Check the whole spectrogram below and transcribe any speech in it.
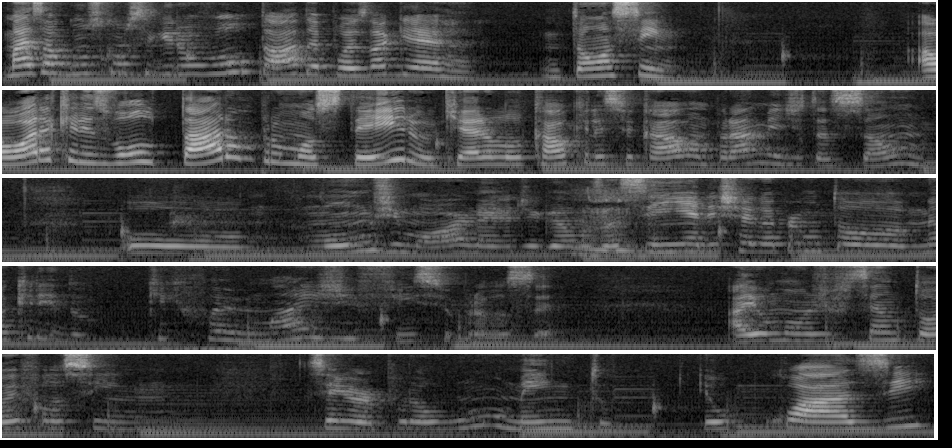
Mas alguns conseguiram voltar depois da guerra. Então, assim, a hora que eles voltaram pro mosteiro, que era o local que eles ficavam pra meditação, o monge mor, né, digamos Uhum. assim, ele chegou e perguntou: Meu querido, o que, que foi mais difícil pra você? Aí o monge sentou e falou assim: Senhor, por algum momento eu quase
